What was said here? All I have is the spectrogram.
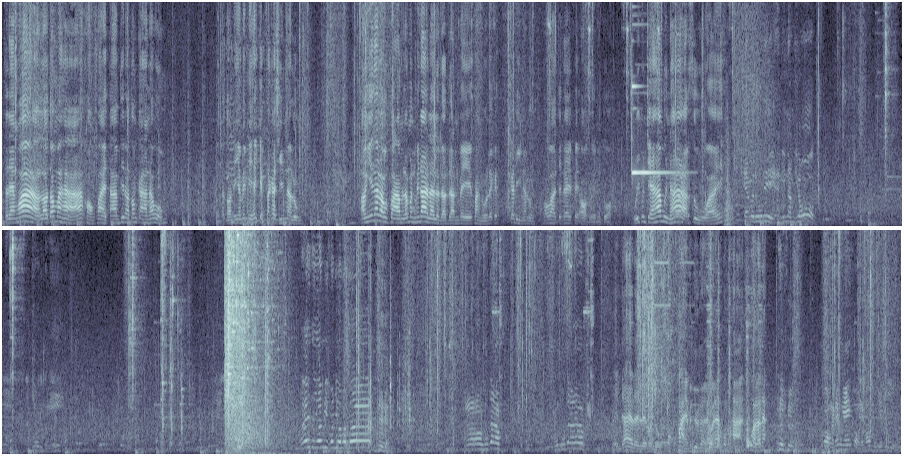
แสดงว่าเราต้องมาหาของฝ่ายตามที่เราต้องการครับผม แต่ตอนนี้ยังไม่มีให้เก็บสักกระชิ้นนะลุง เอางี้ถ้าเราฟาร์มแล้วมันไม่ได้อะไรเลยเราดันไปฝั่งนู้นเลยก็ก็ดีนะลุง เพราะว่าจะได้ไปออกเลยในตัว อุ้ยกุญแจห้าหมื่นห้าสวย แกมาดูดิ อันนี้นำโชคนี่นำโชคอยู่ตรงนี้ เฮ้ยแต่ยังมีคนโยนระเบิด อ้าวหูดับหูดับไม่ เห็นได้อะไรเลยคนดูของฝ่ายมันอยู่ไหนวะเนี่ยผมหาทั่วแล้วเนี่ยไปกล่องนั่นไงกล่องในห้องมึงยังมีอยู่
